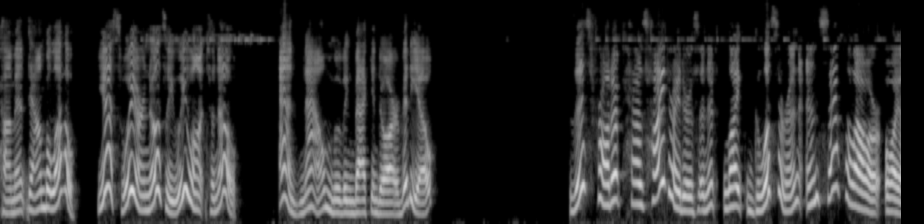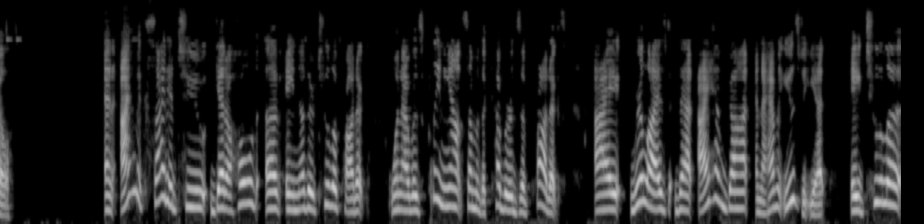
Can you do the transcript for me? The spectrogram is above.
Comment down below. Yes, we are nosy. We want to know. And now, moving back into our video. This product has hydrators in it like glycerin and safflower oil. And I'm excited to get a hold of another Tula product when I was cleaning out some of the cupboards of products, I realized that I have got, and I haven't used it yet, a Tula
